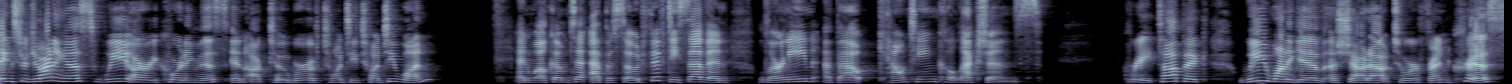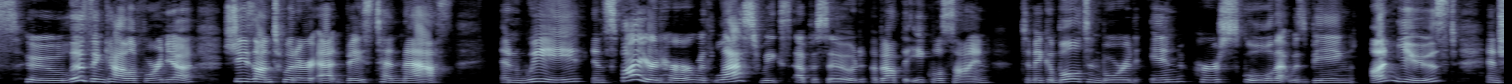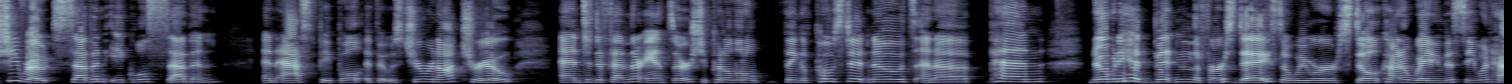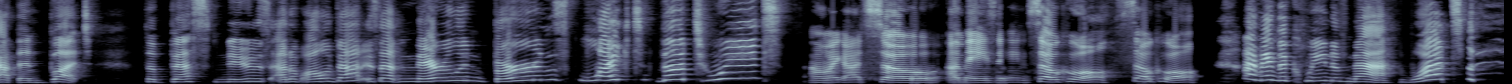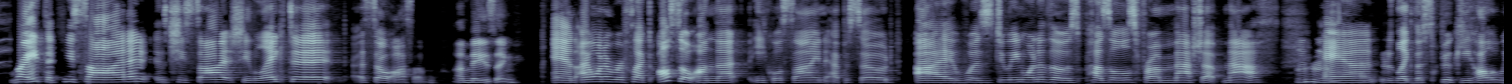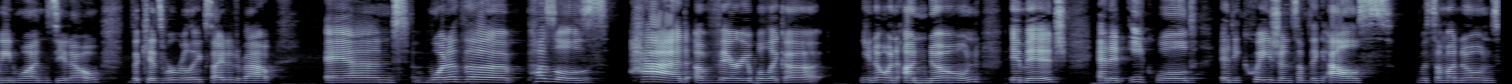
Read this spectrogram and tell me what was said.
Thanks for joining us. We are recording this in October of 2021. And welcome to episode 57 Learning about Counting Collections. Great topic. We want to give a shout out to our friend Chris, who lives in California. She's on Twitter at Base10Math. And we inspired her with last week's episode about the equal sign to make a bulletin board in her school that was being unused. And she wrote seven equals seven and asked people if it was true or not true. And to defend their answer, she put a little thing of post it notes and a pen. Nobody had bitten the first day, so we were still kind of waiting to see what happened. But the best news out of all of that is that Marilyn Burns liked the tweet. Oh my God. So amazing. So cool. So cool. I mean, the queen of math. What? right? That she saw it. Uh, she saw it. She liked it. Uh, so awesome. Amazing. And I want to reflect also on that equal sign episode. I was doing one of those puzzles from Mashup Math. Mm-hmm. And uh, like the spooky Halloween ones, you know, the kids were really excited about. And one of the puzzles had a variable like a you know an unknown image and it equaled an equation something else with some unknowns.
